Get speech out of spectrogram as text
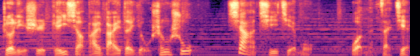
这里是给小白白的有声书，下期节目我们再见。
